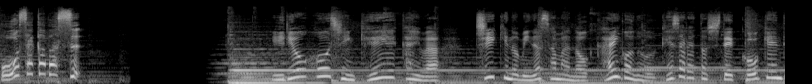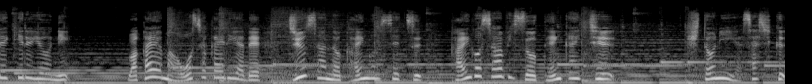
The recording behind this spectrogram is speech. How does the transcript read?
大阪バス。医療法人経営会は地域の皆様の介護の受け皿として貢献できるように和歌山大阪エリアで13の介護施設介護サービスを展開中。人に優しく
